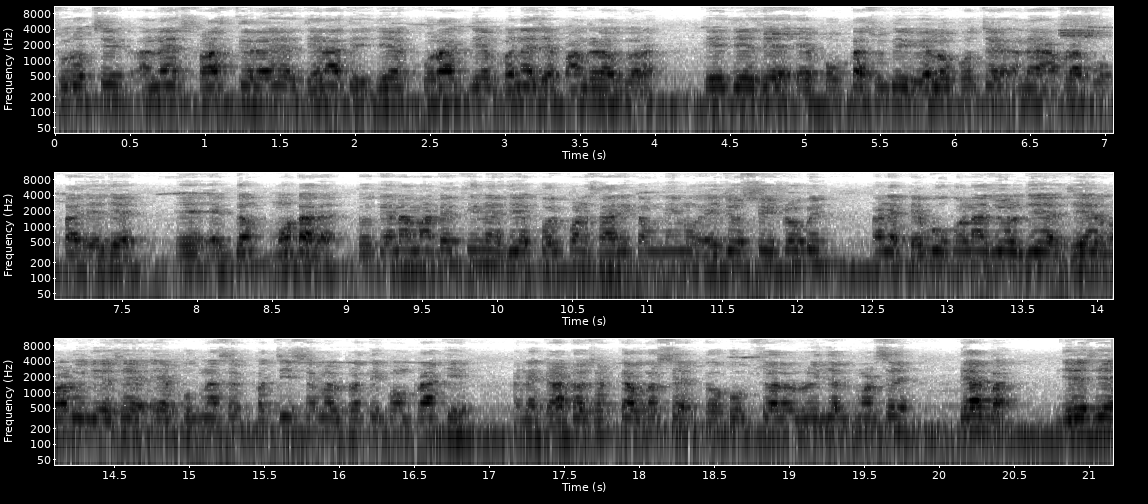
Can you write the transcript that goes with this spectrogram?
સુરક્ષિત અને સ્વાસ્થ્ય રહે જેનાથી જે ખોરાક જે બને છે પાંદડાઓ દ્વારા, તે જે છે એ પોપટા સુધી વહેલો પહોંચે અને આપણા પોપટા જે છે એ એકદમ મોટા થાય તો તેના માટેથી ને જે કોઈ પણ સારી કંપનીનું એજોસ્ટ્રીસ્ટ્રોબિન અને ટેબુકોનાઝોલ જે ઝેરવાળું જે છે એ ફૂગનાશક પચીસ ml પ્રતિ પંપ રાખી અને ઘાટો છંટકાવ કરશે તો ખૂબ સારું રિઝલ્ટ મળશે. ત્યારબાદ જે છે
